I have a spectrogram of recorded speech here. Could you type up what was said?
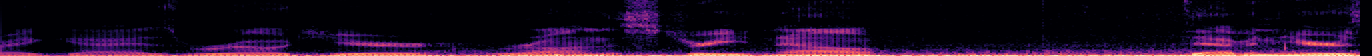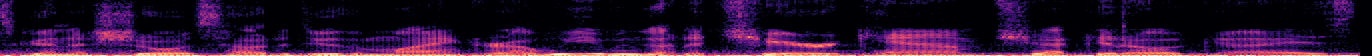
All right, guys, we're out here. We're on the street now. Devin here is going to show us how to do the Minecraft. We even got a chair cam. Check it out, guys.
